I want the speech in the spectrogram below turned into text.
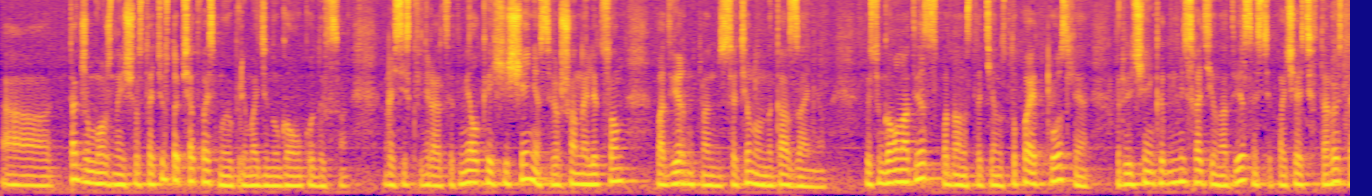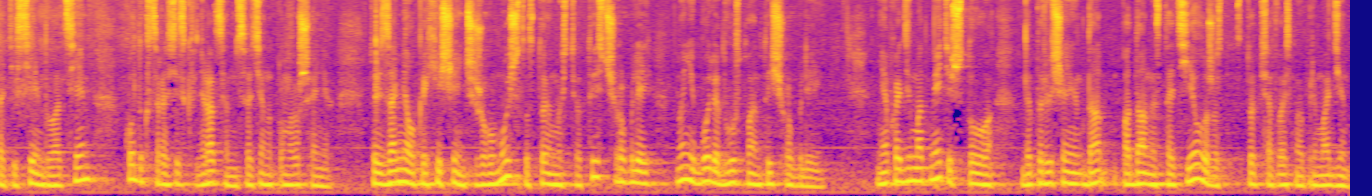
А, также можно еще статью 158 прим. 1 Уголовного кодекса Российской Федерации. Это мелкое хищение, совершенное лицом, подвергнутым административному наказанию. То есть уголовная ответственность по данной статье наступает после привлечения к административной ответственности по части 2 статьи 7.27 Кодекса Российской Федерации о административных правонарушениях. То есть за мелкое хищение чужого имущества стоимостью 1000 рублей, но не более 2500 рублей. Необходимо отметить, что для привлечения по данной статье, уже 158 прим. 1,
